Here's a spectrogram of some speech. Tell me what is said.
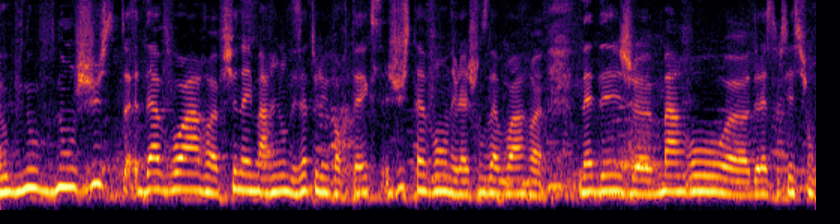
Donc, nous venons juste d'avoir Fiona et Marion des Ateliers Vortex. Juste avant, on a eu la chance d'avoir Nadège Marot de l'association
